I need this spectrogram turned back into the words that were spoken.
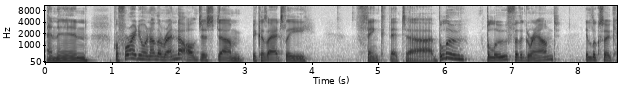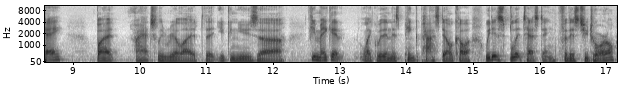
And then before I do another render, I'll just, um, because I actually think that uh, blue, blue for the ground, it looks okay. But I actually realized that you can use, uh, if you make it like within this pink pastel color. We did split testing for this tutorial.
